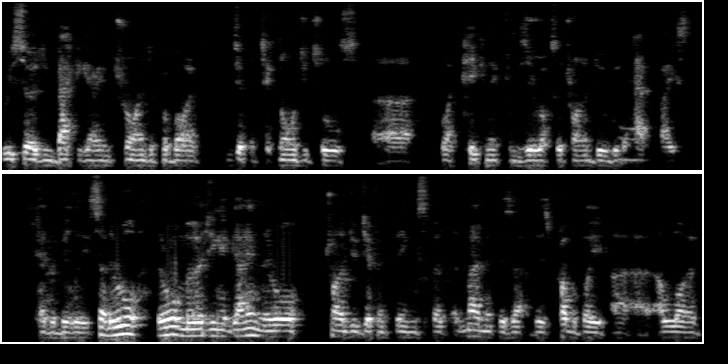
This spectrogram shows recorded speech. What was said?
resurging back again, trying to provide different technology tools uh, like KeyConnect from Xerox are trying to do with yeah. app-based capabilities. So they're all they're all merging again. They're all trying to do different things, but at the moment there's a, there's probably a, a lot of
